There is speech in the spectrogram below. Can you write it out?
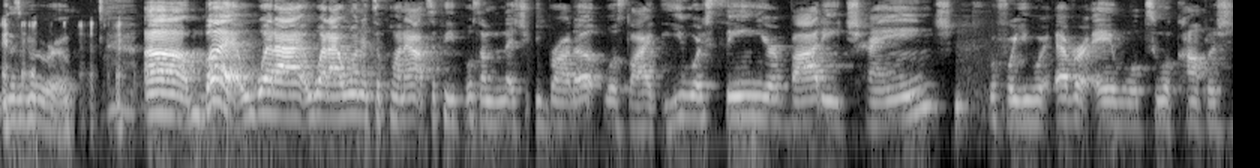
this guru. Uh, but what I what I wanted to point out to people, something that you brought up was like you were seeing your body change before you were ever able to accomplish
